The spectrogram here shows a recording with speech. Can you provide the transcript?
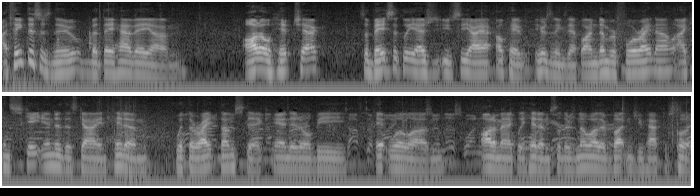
I think this is new, but they have a um, auto hip check so basically, as you see, I okay. Here's an example. I'm number four right now. I can skate into this guy and hit him with the right thumbstick, and it'll be it will um, automatically hit him. So there's no other buttons you have to push,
